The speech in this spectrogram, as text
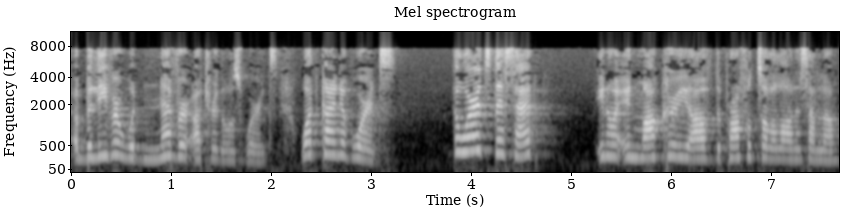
A believer would never utter those words. What kind of words? The words they said, you know, in mockery of the Prophet ﷺ,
